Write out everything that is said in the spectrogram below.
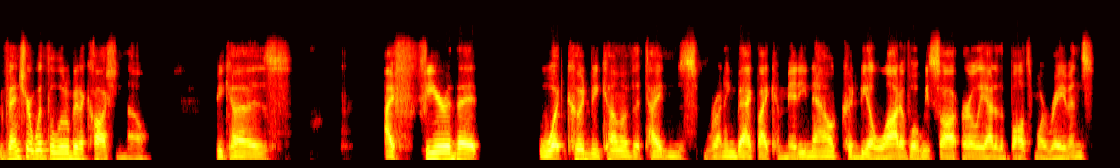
venture with a little bit of caution though, because I fear that what could become of the Titans running back by committee now could be a lot of what we saw early out of the Baltimore Ravens.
